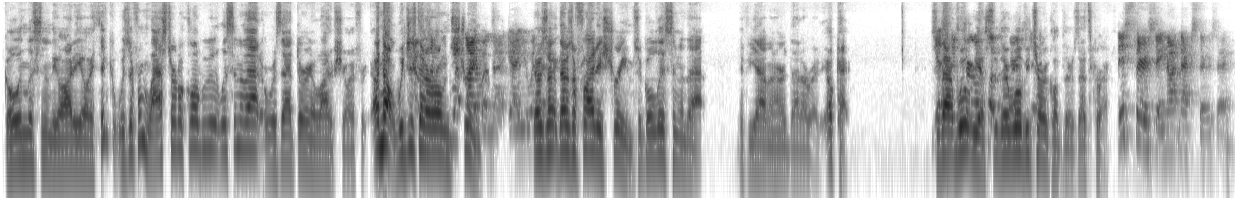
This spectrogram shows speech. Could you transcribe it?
go and listen to the audio. I think was it from last Turtle Club we listened to that, or was that during a live show? I forget. Oh no, we just did our own stream. that. Yeah, That was a that was a Friday stream, so go listen to that if you haven't heard that already. Okay, so Yes, that will yes, so there will be Turtle Club Thursday. That's correct. this Thursday, not next Thursday.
